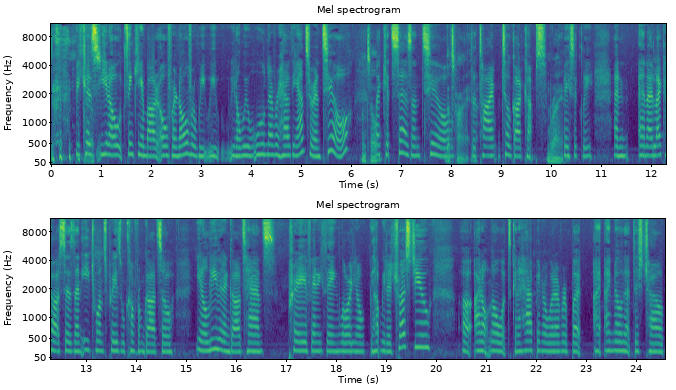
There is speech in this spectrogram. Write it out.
Because you know, thinking about it over and over, we we you know we will never have the answer until, Until like it says, until The time. the time till God comes. Right. Basically, and and I like how it says then each one's praise will come from God. So, you know, leave it in God's hands. Pray if anything, Lord, you know, help me to trust you. Uh, I don't know what's going to happen or whatever, but I, I know that this child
